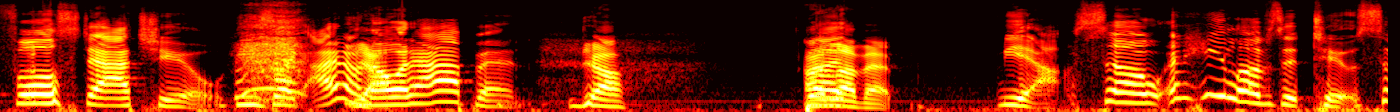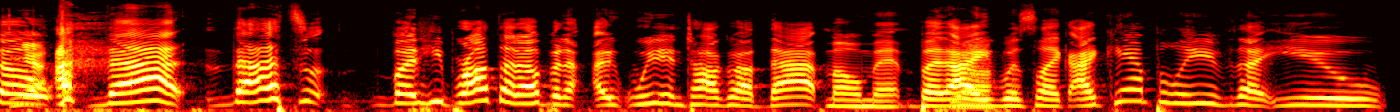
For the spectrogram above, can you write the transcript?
full statue. He's like, I don't Yeah. know what happened. yeah, I But- love it. Yeah. So, and he loves it too. So Yeah. that that's. But he brought that up, and I, we didn't talk about that moment. But I Yeah. was like, I can't believe that you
